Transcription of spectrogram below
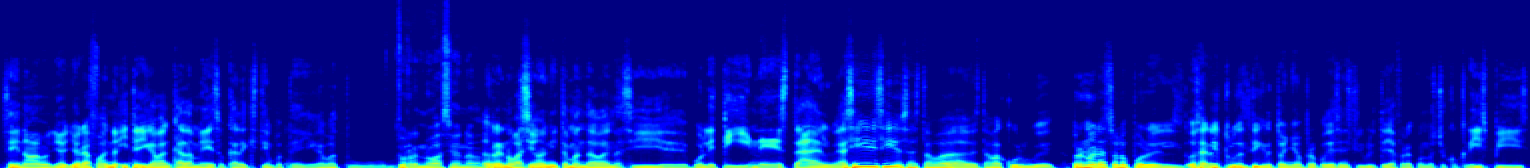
Sí, no, yo, yo era fan, no, y te llegaban cada mes o cada X tiempo te llegaba tu, Tu renovación, ¿no? renovación y te mandaban así eh, boletines, tal, güey. Así, sí, o sea, estaba, estaba cool, güey. Pero no era solo por el, o sea, era el club del Tigre Toño, pero podías inscribirte ya fuera con los Choco Crispies,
